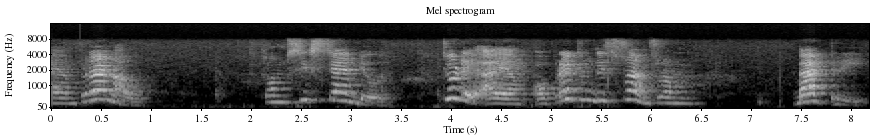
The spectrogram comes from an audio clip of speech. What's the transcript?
am Pranav from 6th standard. Today I am operating this fan from battery.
